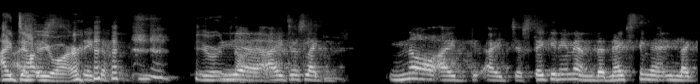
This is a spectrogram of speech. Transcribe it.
I doubt I you are. You're not yeah. I just like no. I I just take it in, and the next thing, in like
